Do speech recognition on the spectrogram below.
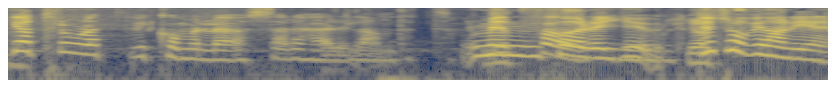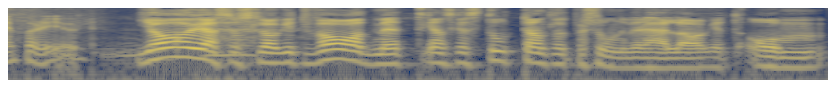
jag tror att vi kommer lösa det här i landet. Men Före före, jul. Du tror vi har en regering före jul? Jag har ju alltså slagit vad med ett ganska stort antal personer vid det här laget om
